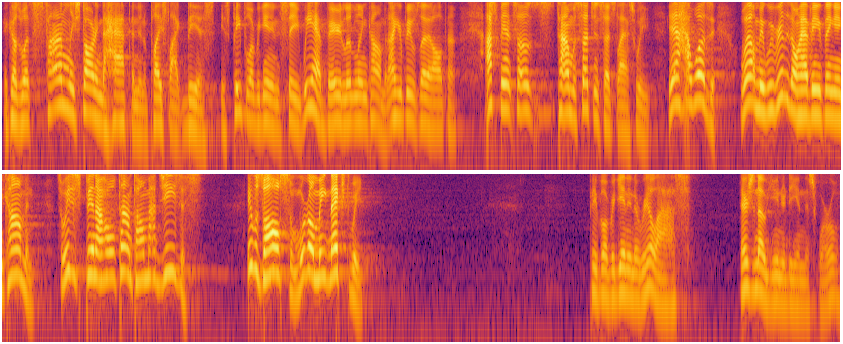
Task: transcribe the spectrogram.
Because what's finally starting to happen in a place like this is people are beginning to see we have very little in common. I hear people say that all the time. I spent so time with such and such last week. Yeah, how was it? Well, I mean, we really don't have anything in common. So we just spent our whole time talking about Jesus. It was awesome. We're going to meet next week. People are beginning to realize there's no unity in this world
